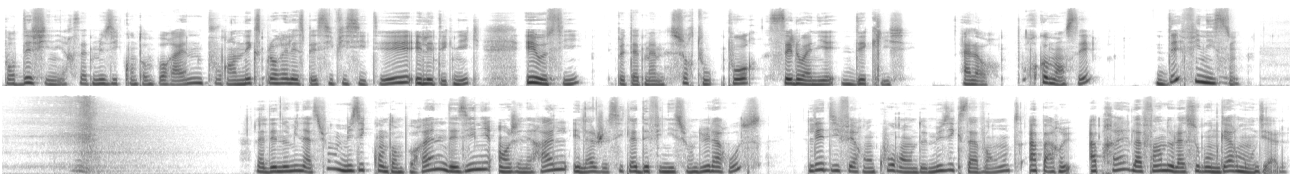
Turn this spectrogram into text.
pour définir cette musique contemporaine, pour en explorer les spécificités et les techniques, et aussi peut-être même surtout pour s'éloigner des clichés. Alors, pour commencer, définissons. La dénomination musique contemporaine désigne en général, et là je cite la définition du Larousse, les différents courants de musique savante apparus après la fin de la Seconde Guerre mondiale.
